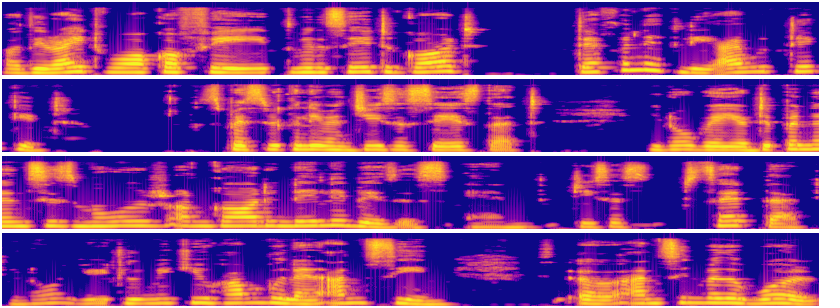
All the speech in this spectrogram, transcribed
uh, the right walk of faith will say to God, Definitely, I would take it. Specifically, when Jesus says that, you know, where your dependence is more on God in daily basis. And Jesus said that, you know, it will make you humble and unseen, uh, unseen by the world.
